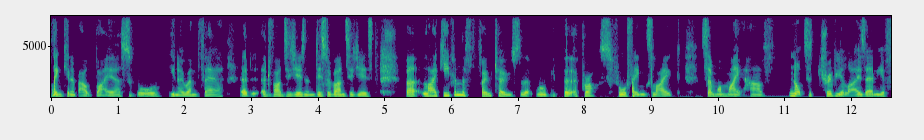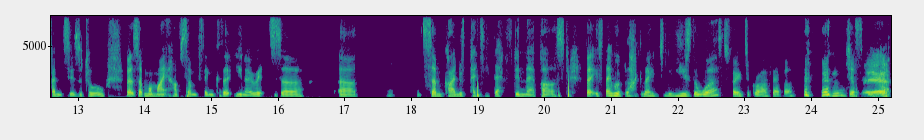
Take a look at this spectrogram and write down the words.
thinking about bias or you know unfair advantages and disadvantages but like even the photos that will be put across for things like someone might have not to trivialize any offenses at all but someone might have something that you know it's uh, uh, some kind of petty theft in their past but if they were black they'd use the worst photograph ever just Yeah, of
